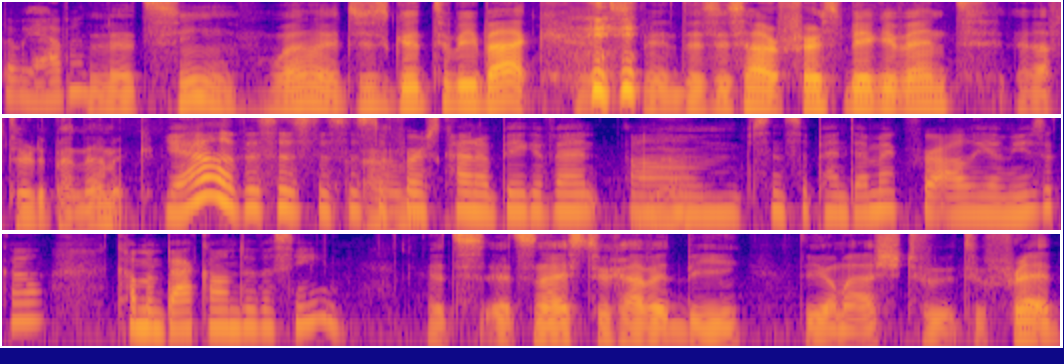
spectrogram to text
that we haven't? Let's see. Well, it's just good to be back. It's been, this is our first big event after the pandemic. Yeah, this is this is the Um, first kind of big event yeah. um, since the pandemic for Alia Musica coming back onto the scene. It's it's nice to have it be the homage to, to Fred,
